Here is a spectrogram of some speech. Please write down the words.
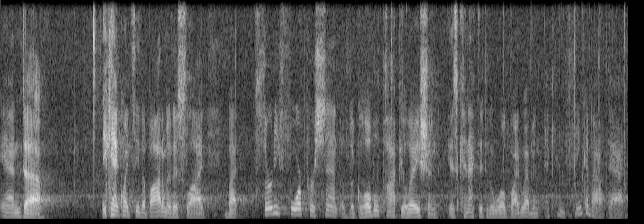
And uh, you can't quite see the bottom of this slide, but 34% of the global population is connected to the World Wide Web. And again, think about that,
